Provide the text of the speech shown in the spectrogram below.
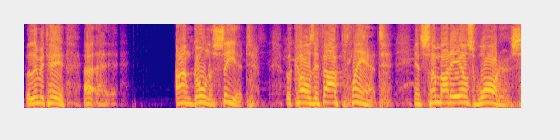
But let me tell you, I, I'm going to see it. Because if I plant and somebody else waters,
